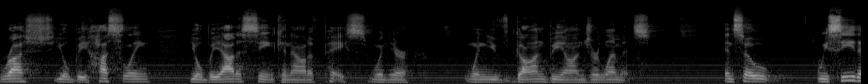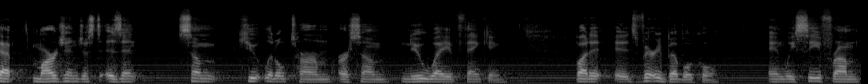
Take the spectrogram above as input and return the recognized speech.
rushed. You'll be hustling. You'll be out of sync and out of pace when you're when you've gone beyond your limits. And so we see that margin just isn't some cute little term or some new way of thinking, but it, it's very biblical. And we see from,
